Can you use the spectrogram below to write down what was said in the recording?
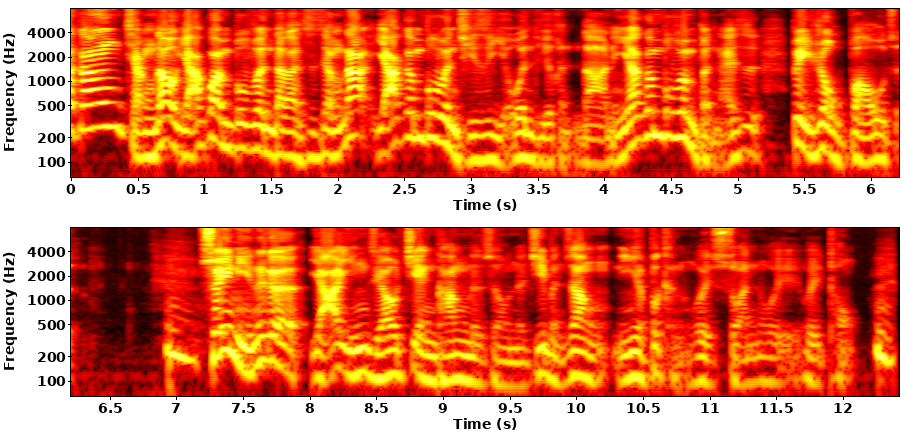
那刚刚讲到牙冠部分大概是这样，那牙根部分其实也问题很大。你牙根部分本来是被肉包着，嗯，所以你那个牙龈只要健康的时候呢，基本上你也不可能会酸会会痛，嗯。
